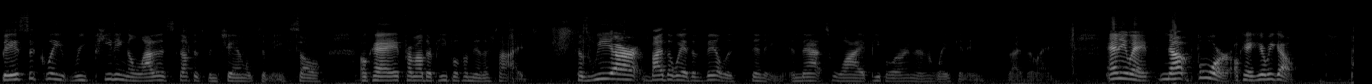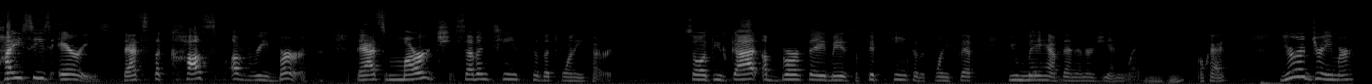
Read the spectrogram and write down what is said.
basically repeating a lot of this stuff has been channeled to me. So okay, from other people from the other side, because we are. By the way, the veil is thinning, and that's why people are in an awakening. By the way, anyway, now four. Okay, here we go. Pisces Aries. That's the cusp of rebirth. That's March 17th to the 23rd. So if you've got a birthday, maybe it's the 15th or the 25th, you may have that energy anyway. Mm-hmm. Okay? You're a dreamer.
